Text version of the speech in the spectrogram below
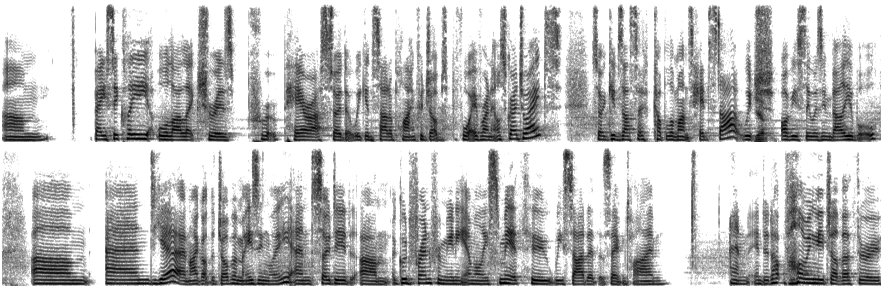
Um, basically all our lecturers prepare us so that we can start applying for jobs before everyone else graduates. So it gives us a couple of months head start, which Yep. obviously was invaluable. Um, and yeah, and I got the job amazingly. And so did um, a good friend from uni, Emily Smith, who we started at the same time and ended up following each other through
